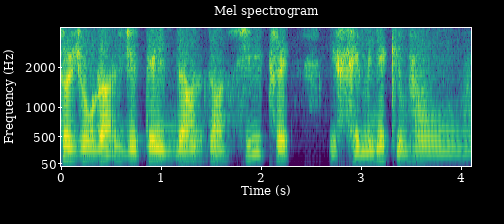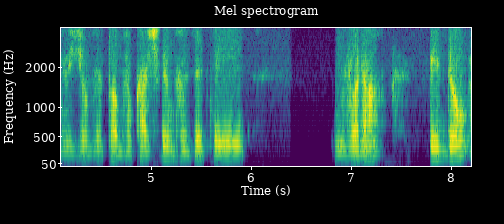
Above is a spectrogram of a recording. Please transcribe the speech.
ce jour-là, j'étais dans un cycle féminin que vous, je ne vais pas vous cacher, vous êtes, voilà. Et donc,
